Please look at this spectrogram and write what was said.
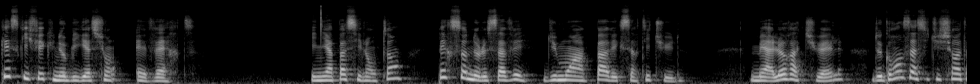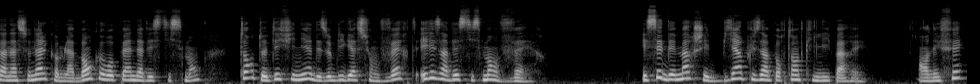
Qu'est-ce qui fait qu'une obligation est verte? Il n'y a pas si longtemps, personne ne le savait, du moins pas avec certitude. Mais à l'heure actuelle, de grandes institutions internationales comme la Banque européenne d'investissement tentent de définir des obligations vertes et les investissements verts. Et cette démarche est bien plus importante qu'il n'y paraît. En effet,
